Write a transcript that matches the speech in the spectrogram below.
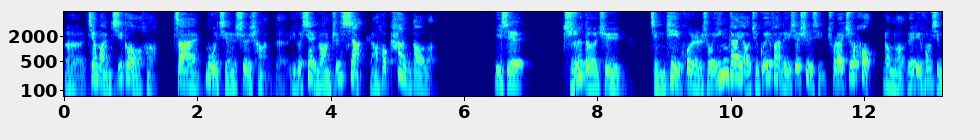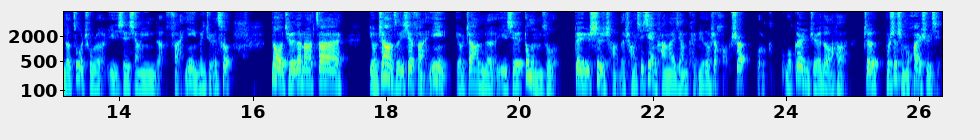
呃，监管机构哈，在目前市场的一个现状之下，然后看到了一些值得去警惕或者说应该要去规范的一些事情出来之后，那么雷厉风行的做出了一些相应的反应跟决策。那我觉得呢，在有这样子一些反应，有这样的一些动作。对于市场的长期健康来讲，肯定都是好事儿。我我个人觉得哈，这不是什么坏事情。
